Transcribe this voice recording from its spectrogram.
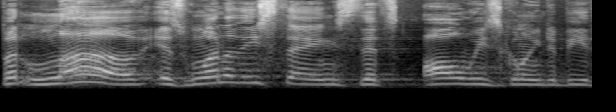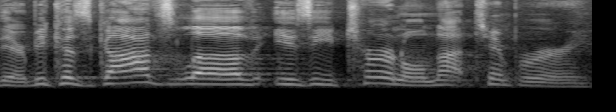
But love is one of these things that's always going to be there because God's love is eternal, not temporary.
